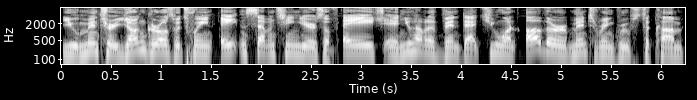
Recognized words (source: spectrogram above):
You mentor young girls between 8 and 17 years of age, and you have an event that you want other mentoring groups to come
